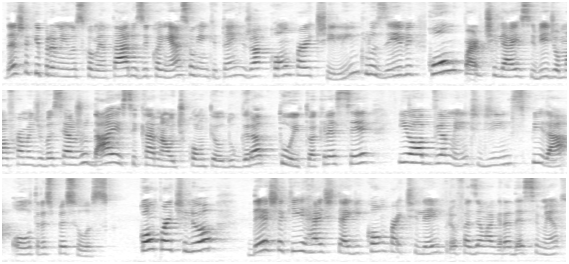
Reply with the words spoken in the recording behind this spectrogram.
Deixa aqui para mim nos comentários e conhece alguém que tem? Já compartilhe. Inclusive, compartilhar esse vídeo é uma forma de você ajudar esse canal de conteúdo gratuito a crescer e, obviamente, de inspirar outras pessoas. Compartilhou? Deixa aqui hashtag compartilhei para eu fazer um agradecimento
